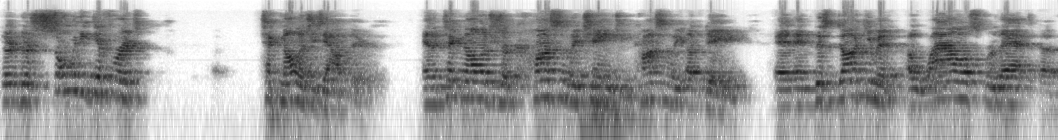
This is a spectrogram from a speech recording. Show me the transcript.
there, there's so many different technologies out there. And the technologies are constantly changing, constantly updating. And, and this document allows for that, uh,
